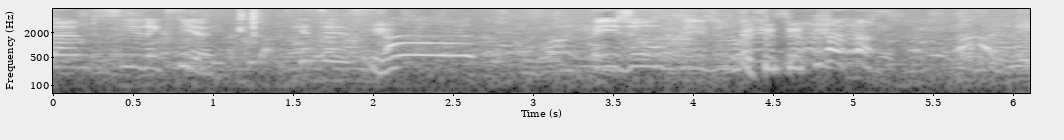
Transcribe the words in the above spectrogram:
um, to see you next year. Kisses. Bijou, bijou. Thank you.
